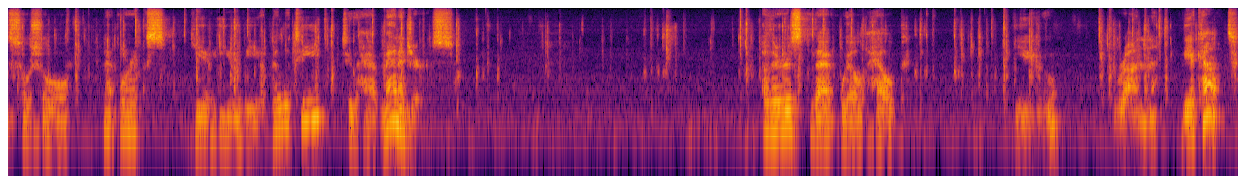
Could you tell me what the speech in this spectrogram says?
Social networks give you the ability to have managers. Others that will help you run the account.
